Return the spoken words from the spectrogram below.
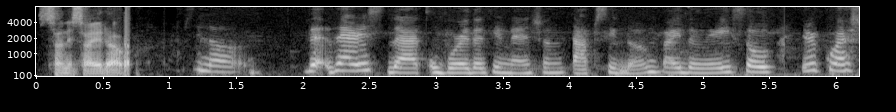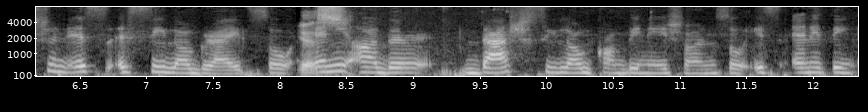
sunny side up. Silog. Th- There is that word that you mentioned, tapsilog, by the way. So your question is, is silog, right? So Yes. any other dash silog combination. So is anything,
